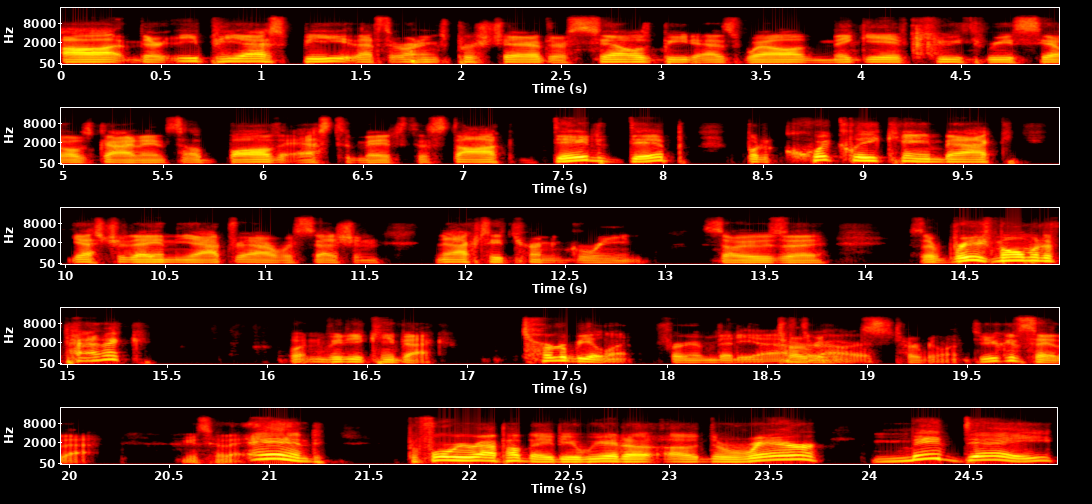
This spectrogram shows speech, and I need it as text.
Uh, their EPS beat, that's earnings per share. Their sales beat as well. And they gave Q3 sales guidance above estimates. The stock did dip, but quickly came back yesterday in the after hour session and actually turned green. So it was a it was a brief moment of panic, but Nvidia came back. Turbulent for Nvidia after Turbulence, hours. turbulent. You can say that. You could say that. And before we wrap up, baby, we had a, a the rare midday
